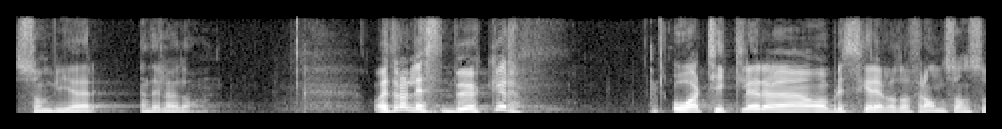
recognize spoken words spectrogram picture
som vi er en del av i dag. Og Etter å ha lest bøker og artikler eh, og blitt skrevet av Fransson, så,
